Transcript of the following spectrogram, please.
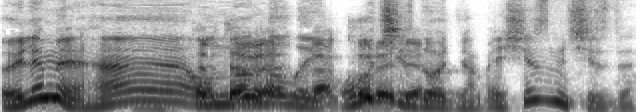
öyle mi? Ha tabii, ondan tabii. dolayı. o mu çizdi hocam? Eşiniz mi çizdi?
